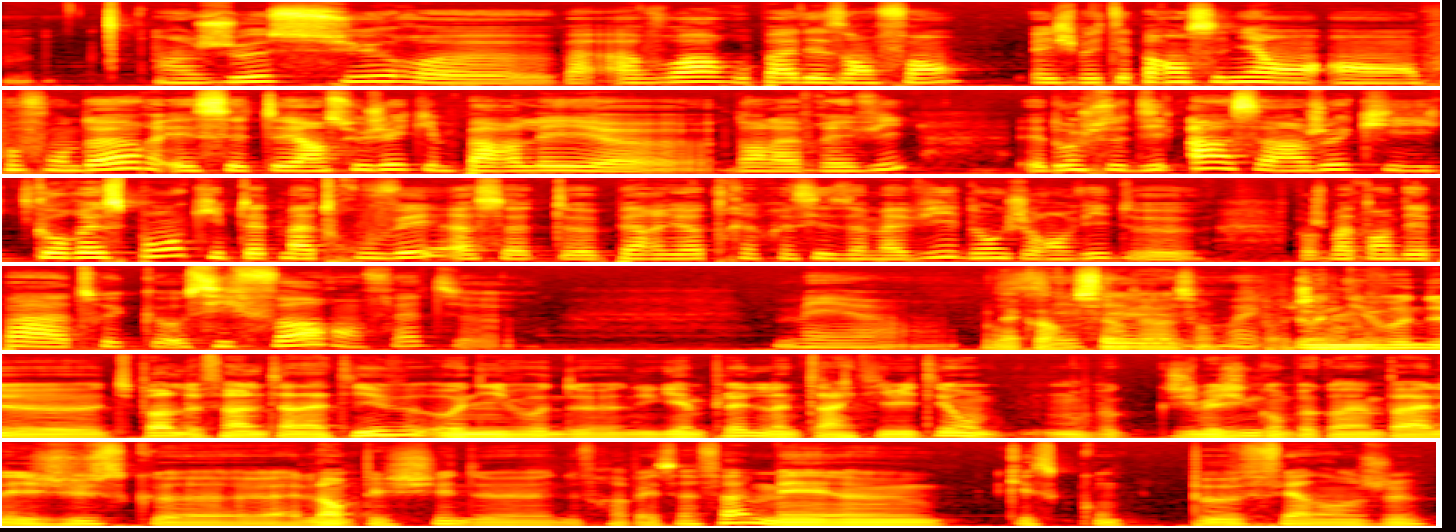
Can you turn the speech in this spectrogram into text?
un jeu sur euh, bah, avoir ou pas des enfants. Et je m'étais pas renseignée en, en profondeur et c'était un sujet qui me parlait euh, dans la vraie vie. Et donc je me suis dit, ah, c'est un jeu qui correspond, qui peut-être m'a trouvé à cette euh, période très précise de ma vie. Donc j'ai envie de... Bon, je m'attendais pas à un truc aussi fort en fait. euh, mais... euh, D'accord, c'est intéressant. ouais. Au niveau de, tu parles de fin alternative, au niveau de- du gameplay, de l'interactivité, on, on peut- j'imagine qu'on peut quand même pas aller jusqu'à l'empêcher de, de frapper sa femme, mais euh, qu'est-ce qu'on peut faire dans le jeu?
